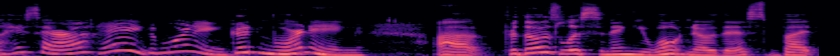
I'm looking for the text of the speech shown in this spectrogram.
Well, hey, Sara. Hey, good morning. Good morning. Uh, for those listening, you won't know this, but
